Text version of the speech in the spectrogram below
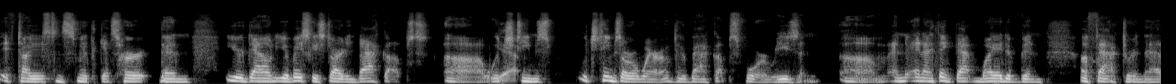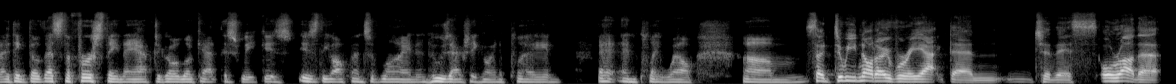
if Tyron Smith gets hurt, then you're down. You're basically starting backups, uh, which yeah. teams which teams are aware of. Their backups for a reason. Um, and and I think that might have been a factor in that. I think though that's the first thing they have to go look at this week is is the offensive line and who's actually going to play and and play well. Um, so do we not overreact then to this, or rather?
